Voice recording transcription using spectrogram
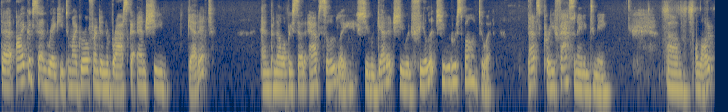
that I could send Reiki to my girlfriend in Nebraska and she'd get it? And Penelope said, Absolutely. She would get it, she would feel it, she would respond to it. That's pretty fascinating to me. Um, a lot of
